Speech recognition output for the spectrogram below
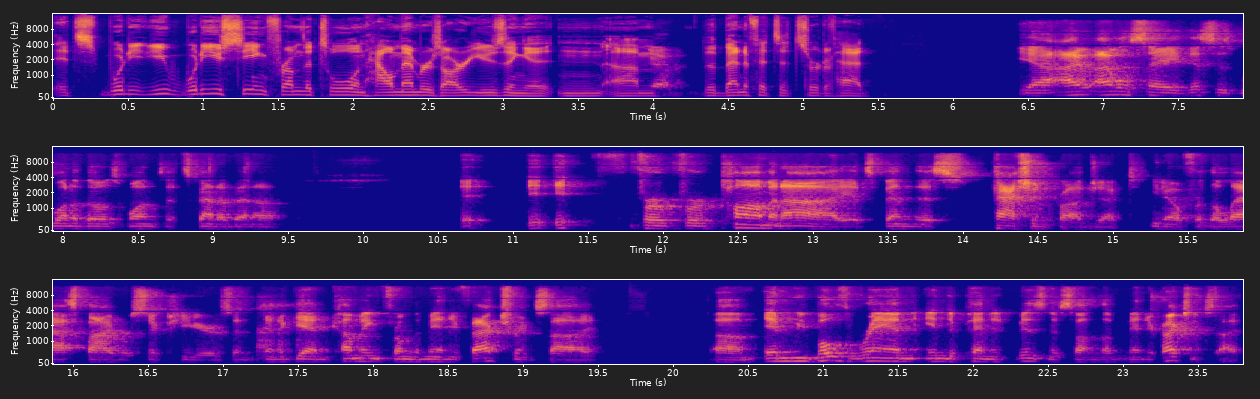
it's what do you what are you seeing from the tool and how members are using it and um, yeah. the benefits it sort of had. Yeah, I, I will say this is one of those ones that's kind of been a it, it, it for for Tom and I, it's been this passion project, you know, for the last five or six years. And, and again, coming from the manufacturing side, um, and we both ran independent business on the manufacturing side.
